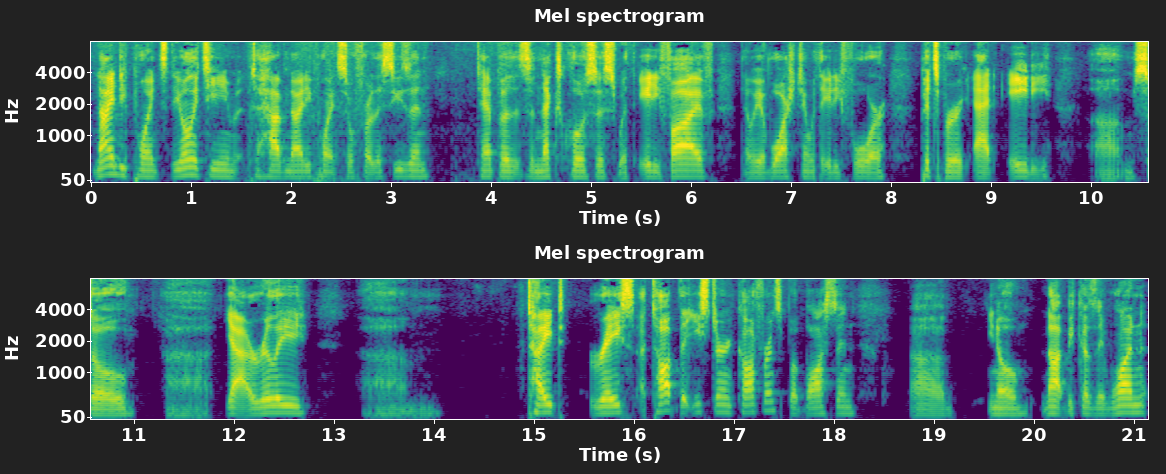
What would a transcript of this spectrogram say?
90 points, the only team to have 90 points so far this season. Tampa is the next closest with 85. Then we have Washington with 84, Pittsburgh at 80. Um, so uh, yeah, a really um, tight race atop the Eastern Conference, but Boston, uh, you know, not because they won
